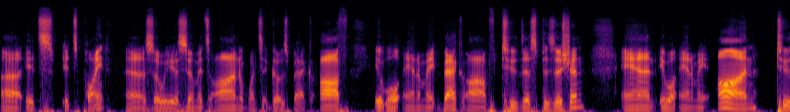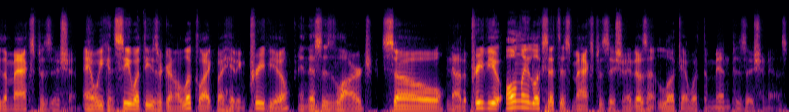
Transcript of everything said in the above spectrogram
uh, its its point, uh, so we assume it's on. Once it goes back off, it will animate back off to this position, and it will animate on to the max position. And we can see what these are going to look like by hitting preview. And this is large. So now the preview only looks at this max position. It doesn't look at what the min position is.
